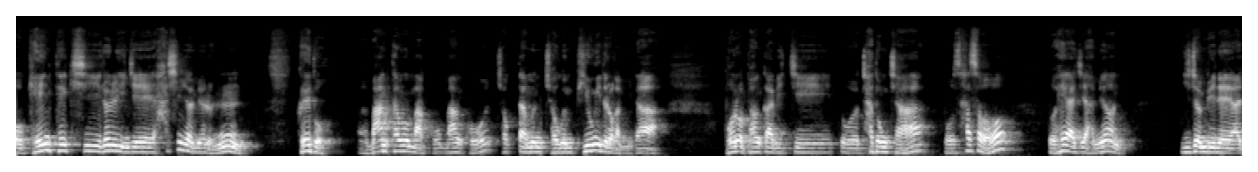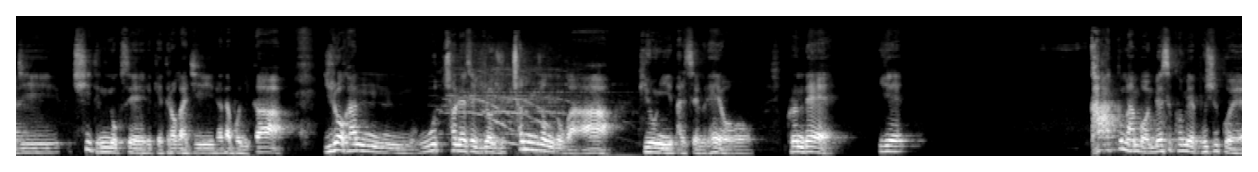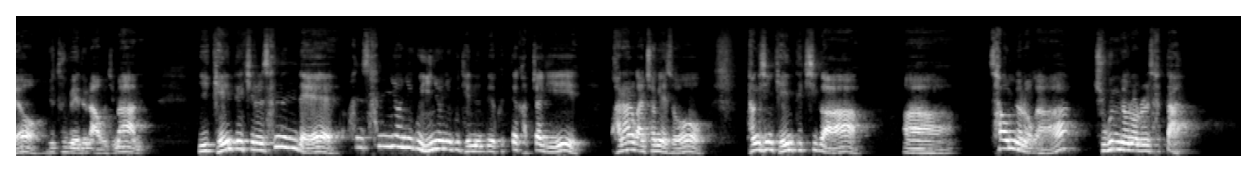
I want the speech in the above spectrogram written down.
뭐 개인 택시를 이제 하시려면은 그래도 어, 많다면 많고, 많고 적다면 적은 비용이 들어갑니다. 번호판 값 있지, 또 자동차 또 사서 또 해야지 하면 이전비 내야지, 취등록세 이렇게 들어가지 이러다 보니까 1억 한 5천에서 1억 6천 정도가 비용이 발생을 해요. 그런데 이게 가끔 한번 매스컴에 보실 거예요. 유튜브에도 나오지만 이 개인 택시를 샀는데 한 3년이고 2년이고 됐는데 그때 갑자기 관할관청에서 당신 개인 택시가 아, 사업 면허가 죽은 면허를 샀다.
